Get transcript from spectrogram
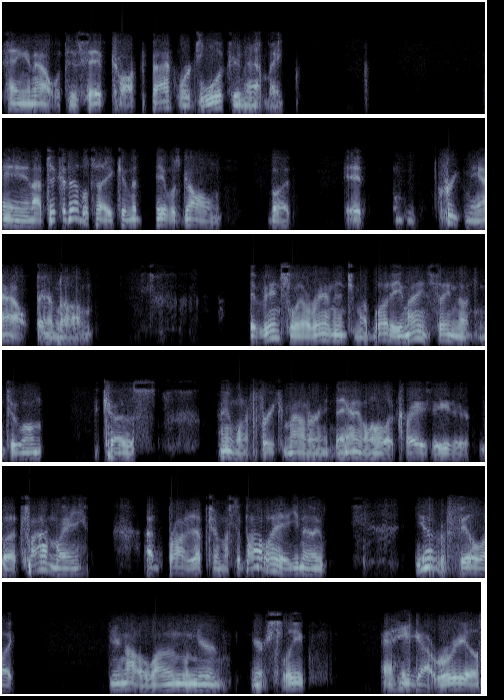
hanging out with his head cocked backwards, looking at me. And I took a double take and it, was gone, but it creeped me out. And um, eventually I ran into my buddy and I didn't say nothing to him because I didn't want to freak him out or anything. I didn't want to look crazy either. But finally, I brought it up to him. I said, by the way, you know, you ever feel like you're not alone when you're you're asleep? And he got real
